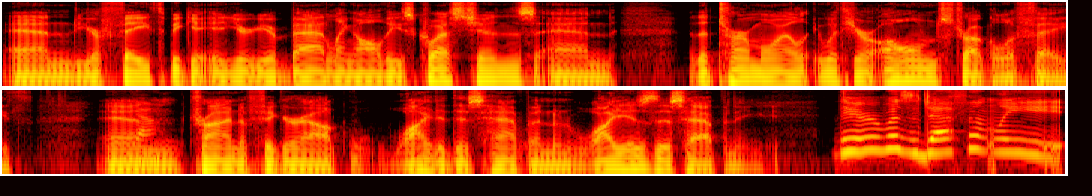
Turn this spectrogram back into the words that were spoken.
and your faith begin you're you're battling all these questions and the turmoil with your own struggle of faith and trying to figure out why did this happen and why is this happening? there was definitely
